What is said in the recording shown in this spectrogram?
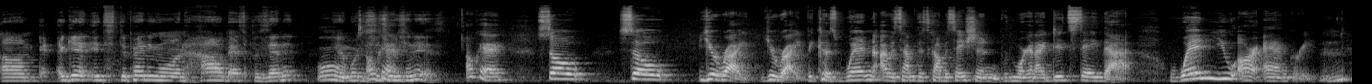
Um, again, it's depending on how that's presented and what the okay. situation is. Okay. So so you're right. You're right because when I was having this conversation with Morgan, I did say that when you are angry mm-hmm.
